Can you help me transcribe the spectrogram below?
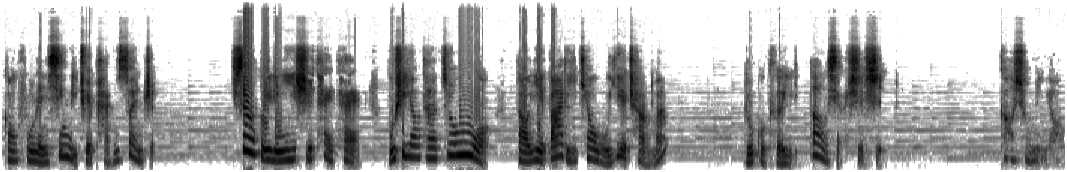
高夫人心里却盘算着：上回林医师太太不是邀她周末到夜巴黎跳午夜场吗？如果可以，倒想试试。告诉你哦。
